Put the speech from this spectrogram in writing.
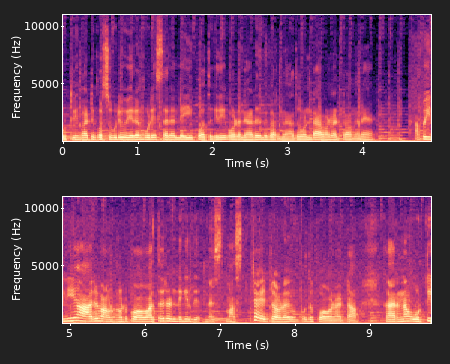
ഊട്ടിനെക്കാട്ടി കുറച്ചുകൂടി ഉയരം കൂടിയ സ്ഥലമല്ലേ ഈ കോത്തഗിരി കോടനാട് എന്ന് പറഞ്ഞത്. അതുകൊണ്ടാവണം കേട്ടോ അങ്ങനെ. അപ്പോൾ ഇനി ആരും അങ്ങോട്ട് പോവാത്തവരുണ്ടെങ്കിൽ മസ്റ്റായിട്ടും അവിടെ ഇത് പോകണം കേട്ടോ. കാരണം ഊട്ടി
